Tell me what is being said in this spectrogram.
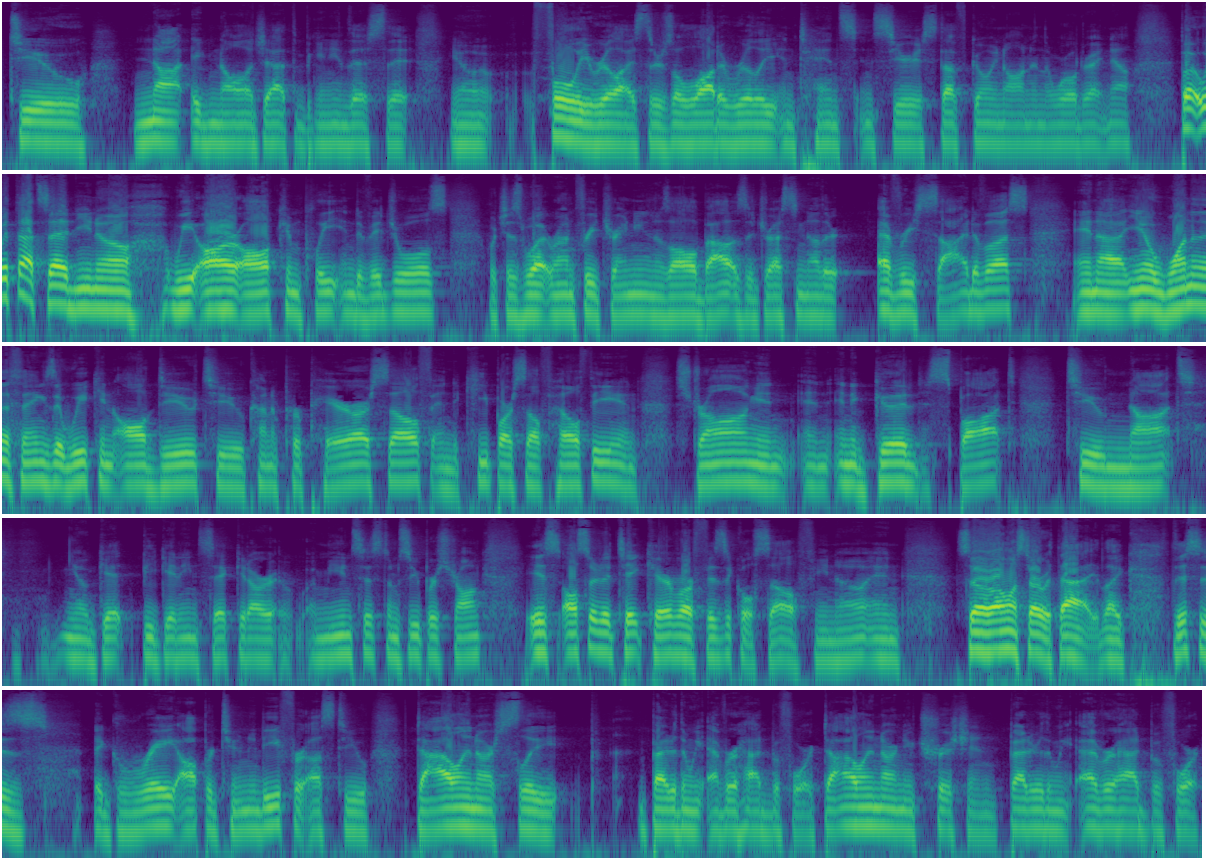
to not acknowledge at the beginning of this that you know fully realize there's a lot of really intense and serious stuff going on in the world right now. But with that said you know we are all complete individuals which is what run free training is all about is addressing other every side of us. And uh, you know one of the things that we can all do to kind of prepare ourselves and to keep ourselves healthy and strong and, and in a good spot to not you know get be getting sick get our immune system super strong is also to take care of our physical self you know? And so i want to start with that. Like this is a great opportunity for us to dial in our sleep better than we ever had before dial in our nutrition better than we ever had before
